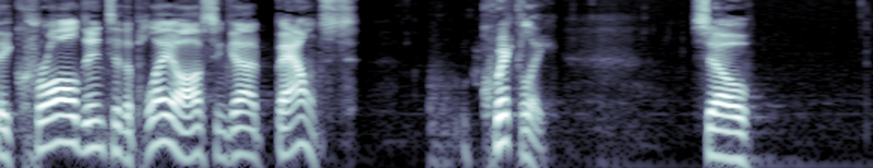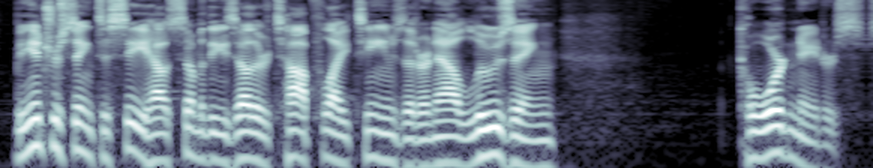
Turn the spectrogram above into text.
they crawled into the playoffs and got bounced quickly. So be interesting to see how some of these other top flight teams that are now losing coordinators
